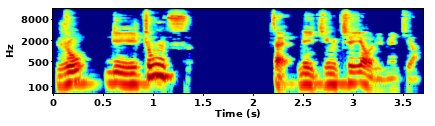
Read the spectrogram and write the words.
如李中子。在《内经之要》里面讲：“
